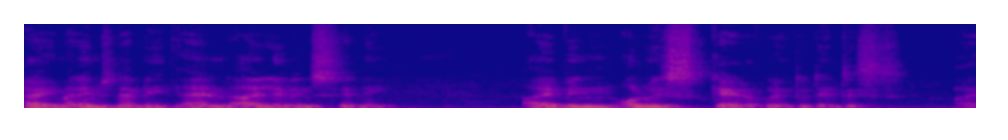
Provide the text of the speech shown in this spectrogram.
Hi, my name is Navneet and I live in Sydney. I have been always scared of going to dentists. I,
